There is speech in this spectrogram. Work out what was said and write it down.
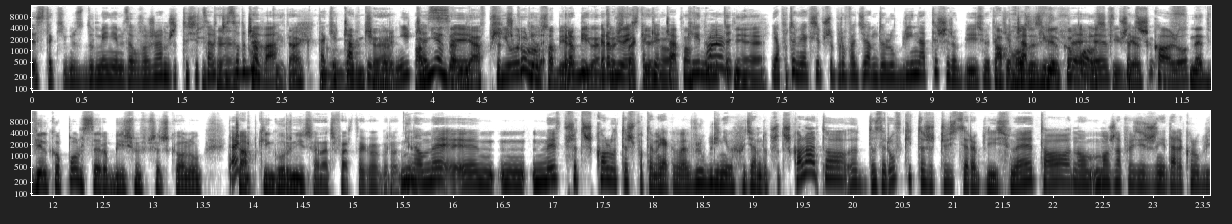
z takim zdumieniem zauważyłam, że to się cały czas odbywa. Czapki, tak? Takie czapki górnicze. Pamiętam, ja w przedszkolu sobie robi, robiłem robiłeś coś takiego. takie czapki. No, No, pewnie. ja potem jak się przeprowadziłam do Lublina, też robiliśmy takie A czapki z Wielkopolski. w, w przedszkolu. Wielko, nawet w Wielkopolsce robiliśmy w przedszkolu Tak? czapki górnicze na 4 grudnia. Nie no, my, my w przedszkolu też potem, jak w Lublinie chodziłam do przedszkola, to do zerówki to rzeczywiście robiliśmy. To no, można powiedzieć, że niedaleko Lublina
